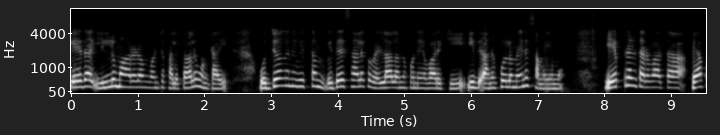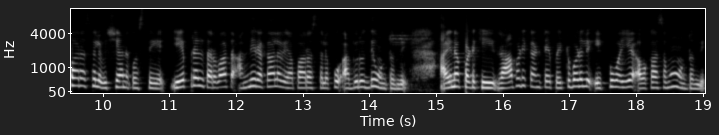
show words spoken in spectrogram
లేదా ఇల్లు మారడం వంటి ఫలితాలు ఉంటాయి. ఉద్యోగ నిమిత్తం విదేశాలకు వెళ్ళాలనుకునే వారికి ఇది అనుకూలమైన సమయము. ఏప్రిల్ తర్వాత వ్యాపారస్తుల విషయానికి వస్తే ఏప్రిల్ తర్వాత అన్ని రకాల వ్యాపారస్తులకు అభివృద్ధి ఉంటుంది. అయినప్పటికీ రాబడి కంటే పెట్టుబడులు ఎక్కువయ్యే అవకాశము ఉంటుంది.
